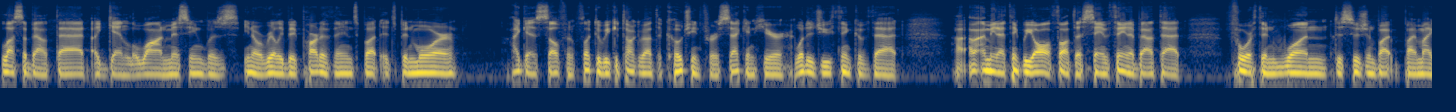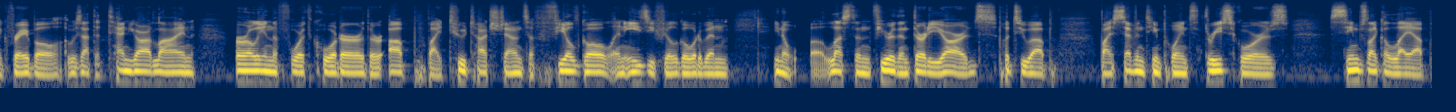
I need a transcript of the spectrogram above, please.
less about that. Again, Lewan missing was you know a really big part of things, but it's been more. I guess self inflicted. We could talk about the coaching for a second here. What did you think of that? I, I mean, I think we all thought the same thing about that fourth and one decision by, by Mike Vrabel. It was at the 10 yard line early in the fourth quarter. They're up by two touchdowns. A field goal, an easy field goal would have been, you know, uh, less than, fewer than 30 yards, puts you up by 17 points, three scores. Seems like a layup.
